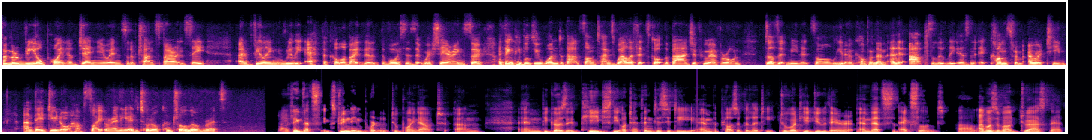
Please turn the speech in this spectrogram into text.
from a real point of genuine sort of transparency and feeling really ethical about the, the voices that we're sharing. So I think people do wonder that sometimes, well, if it's got the badge of whoever on, does it mean it's all, you know, come from them? And it absolutely isn't. It comes from our team and they do not have sight or any editorial control over it. I think that's extremely important to point out. Um, and because it keeps the authenticity and the plausibility to what you do there and that's excellent. Uh, i was about to ask that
